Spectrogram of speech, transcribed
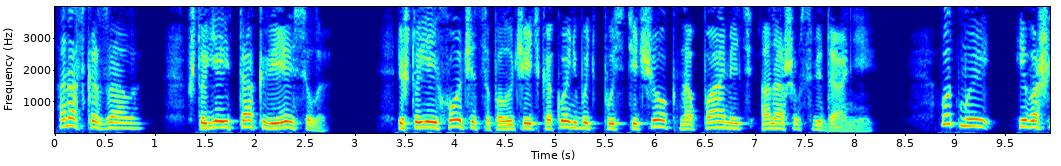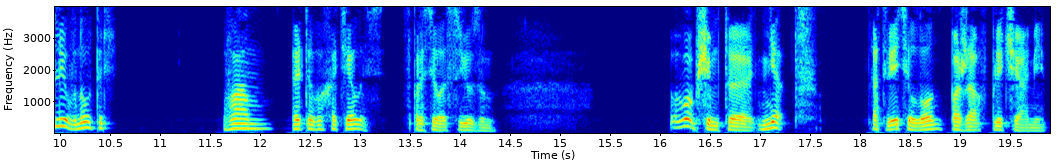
Она сказала, что ей так весело, и что ей хочется получить какой-нибудь пустячок на память о нашем свидании. Вот мы и вошли внутрь. — Вам этого хотелось? — спросила Сьюзен. — В общем-то, нет, — ответил он, пожав плечами.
